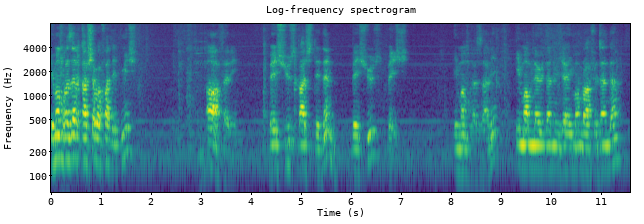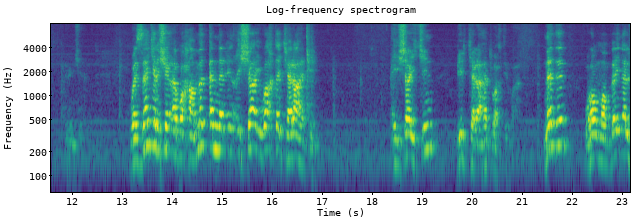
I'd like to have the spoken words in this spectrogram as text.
İmam Gazali kaçta vefat etmiş? Aferin. 500 kaç dedin? 505. İmam Gazali. İmam Nevi'den önce, İmam Rafi'den de önce. Ve zekere Şeyh Ebu Hamid ennel inşai vakte kerahetin. İşa için bir kerahet vakti var. Nedir? Ve huve beynel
